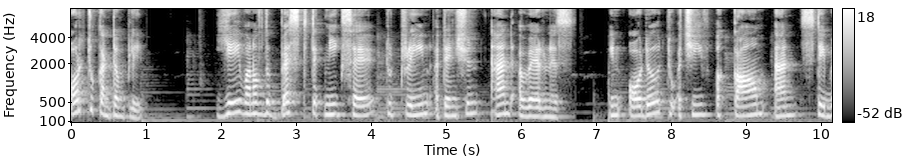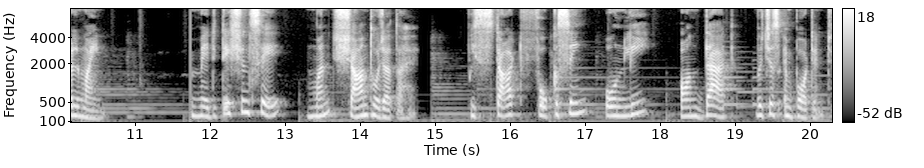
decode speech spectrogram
or to contemplate ये one of the best techniques है to train attention and awareness in order to achieve a calm and stable माइंड मेडिटेशन से मन शांत हो जाता है। We start focusing only on that which is important.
